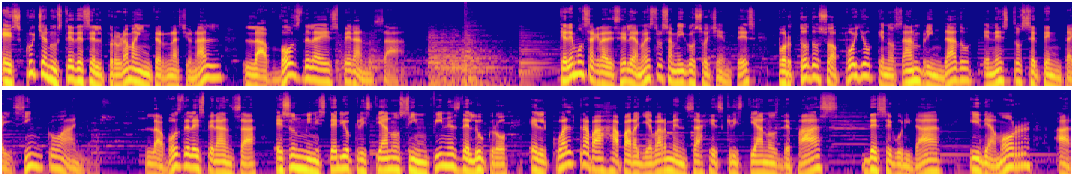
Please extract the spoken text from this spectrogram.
Escuchan ustedes el programa internacional La Voz de la Esperanza. Queremos agradecerle a nuestros amigos oyentes por todo su apoyo que nos han brindado en estos 75 años. La Voz de la Esperanza es un ministerio cristiano sin fines de lucro, el cual trabaja para llevar mensajes cristianos de paz, de seguridad y de amor a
